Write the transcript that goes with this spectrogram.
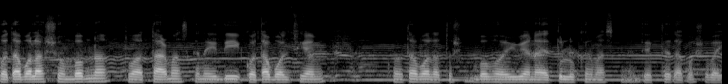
কথা বলা সম্ভব না। তো তার মাঝখানে দিয়ে কথা বলছি আমি, কথা বলা তো সম্ভব হইবে না। এত লোকের মাঝখানে দেখতে থাকো সবাই।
